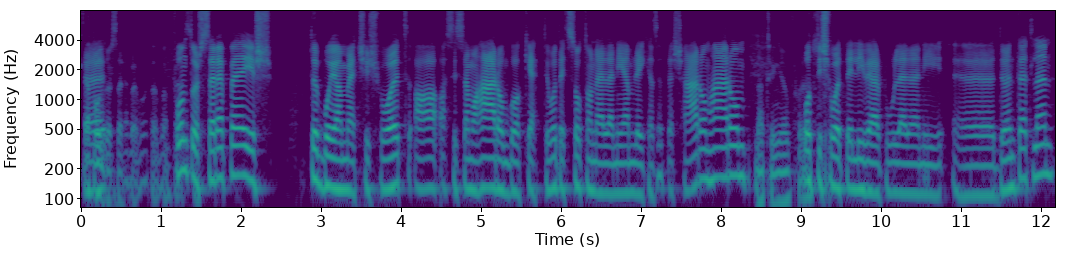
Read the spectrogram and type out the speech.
de fontos szerepe volt abban. Fontos persze. szerepe, és több olyan meccs is volt, a, azt hiszem a háromból kettő volt, egy Soton elleni emlékezetes 3-3. Ott is volt egy Liverpool elleni ö, döntetlen,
